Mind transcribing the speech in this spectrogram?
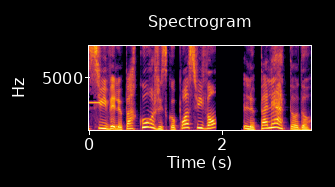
Suivez le parcours jusqu'au point suivant, le palais à todo.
